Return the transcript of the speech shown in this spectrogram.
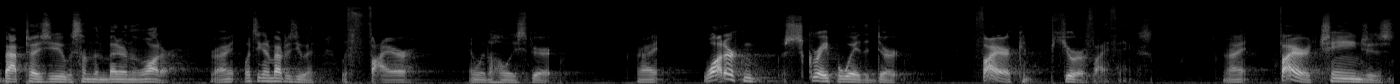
baptize you with something better than water. Right? What's he going to baptize you with? With fire and with the Holy Spirit. Right? Water can scrape away the dirt. Fire can purify things. Right? Fire changes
